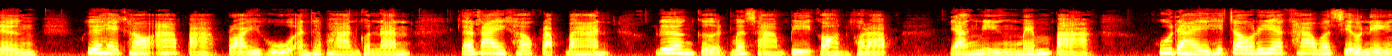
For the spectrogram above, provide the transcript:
หนึ่งเพื่อให้เขาอ้าปากปล่อยหูอันธพาลคนนั้น แล้วไล่เขากลับบ้าน เรื่องเกิดเมื่อสามปีก่อนขอรับหยางหนิงเม้มปาก ผู้ใดให้เจ้าเรียกข้าว่าเสี่ยวหนิง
